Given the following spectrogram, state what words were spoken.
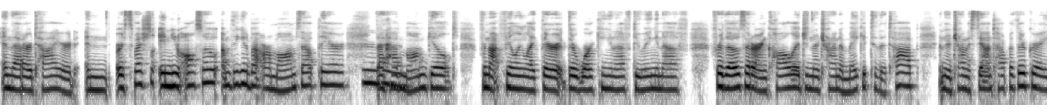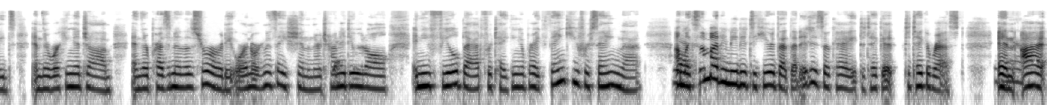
and that are tired and or especially and you know also i'm thinking about our moms out there mm-hmm. that have mm-hmm. mom guilt for not feeling like they're they're working enough doing enough for those that are in college and they're trying to make it to the top and they're trying to stay on top of their grades and they're working a job and they're president of the sorority or an organization and they're trying yeah. to do it all and you feel bad for taking a break thank you for saying that yeah. i'm like somebody needed to hear that that it is okay to take it to take a rest. And yeah.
